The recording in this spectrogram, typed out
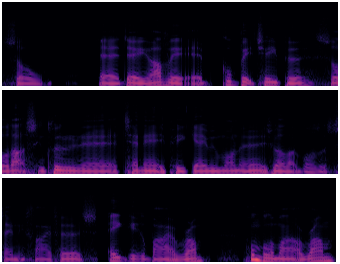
So uh, there you have it, a good bit cheaper. So that's including a, a 1080p gaming monitor as well. That goes at 75 hertz, 8 gigabyte of RAM, humble amount of RAM,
